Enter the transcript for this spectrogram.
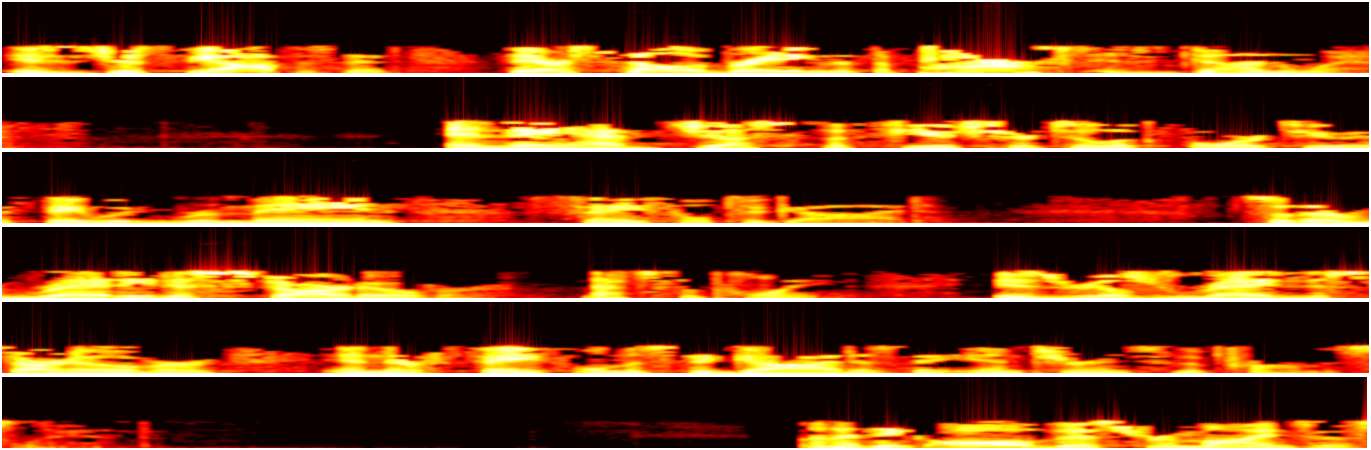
is just the opposite. They're celebrating that the past is done with. And they have just the future to look forward to if they would remain faithful to God. So they're ready to start over. That's the point. Israel's ready to start over in their faithfulness to God as they enter into the promised land. And I think all this reminds us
